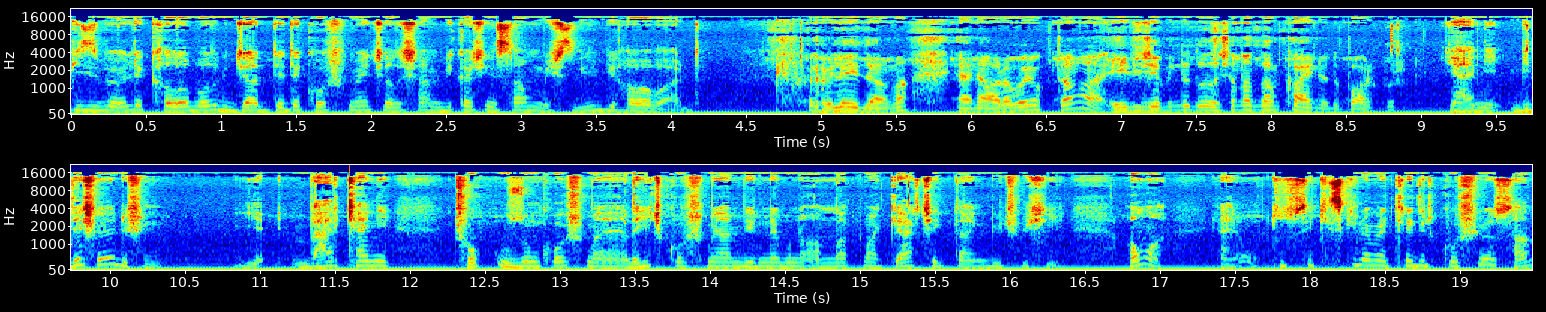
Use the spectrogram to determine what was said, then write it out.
biz böyle kalabalık caddede koşmaya çalışan birkaç insanmışız gibi bir hava vardı. Öyleydi ama. Yani araba yoktu ama eli cebinde dolaşan adam kaynıyordu parkur. Yani bir de şöyle düşün. Belki hani çok uzun koşmayan ya da hiç koşmayan birine bunu anlatmak gerçekten güç bir şey. Ama yani 38 kilometredir koşuyorsan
